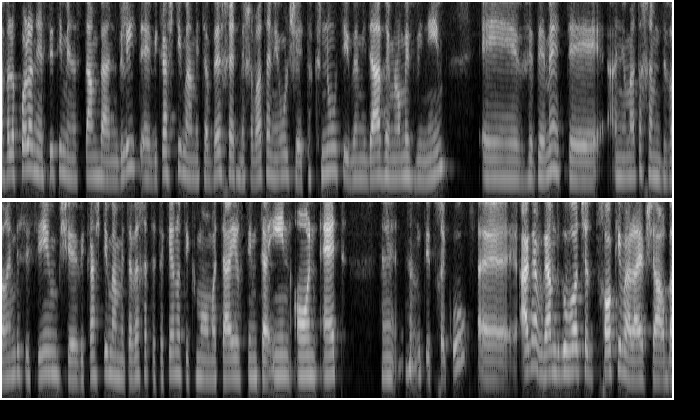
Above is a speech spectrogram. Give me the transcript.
אבל הכל אני עשיתי מן הסתם באנגלית, אה, ביקשתי מהמתווכת, מחברת הניהול, שיתקנו אותי במידה והם לא מבינים, אה, ובאמת, אה, אני אומרת לכם דברים בסיסיים שביקשתי מהמתווכת לתקן אותי, כמו מתי עושים את ה-in, on, at, תצחקו. אגב, גם תגובות של צחוקים עליי אפשר, ב,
